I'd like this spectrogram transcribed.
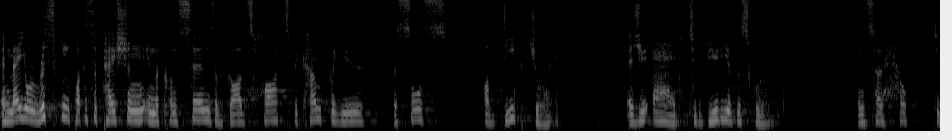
And may your risky participation in the concerns of God's heart become for you a source of deep joy as you add to the beauty of this world and so help to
